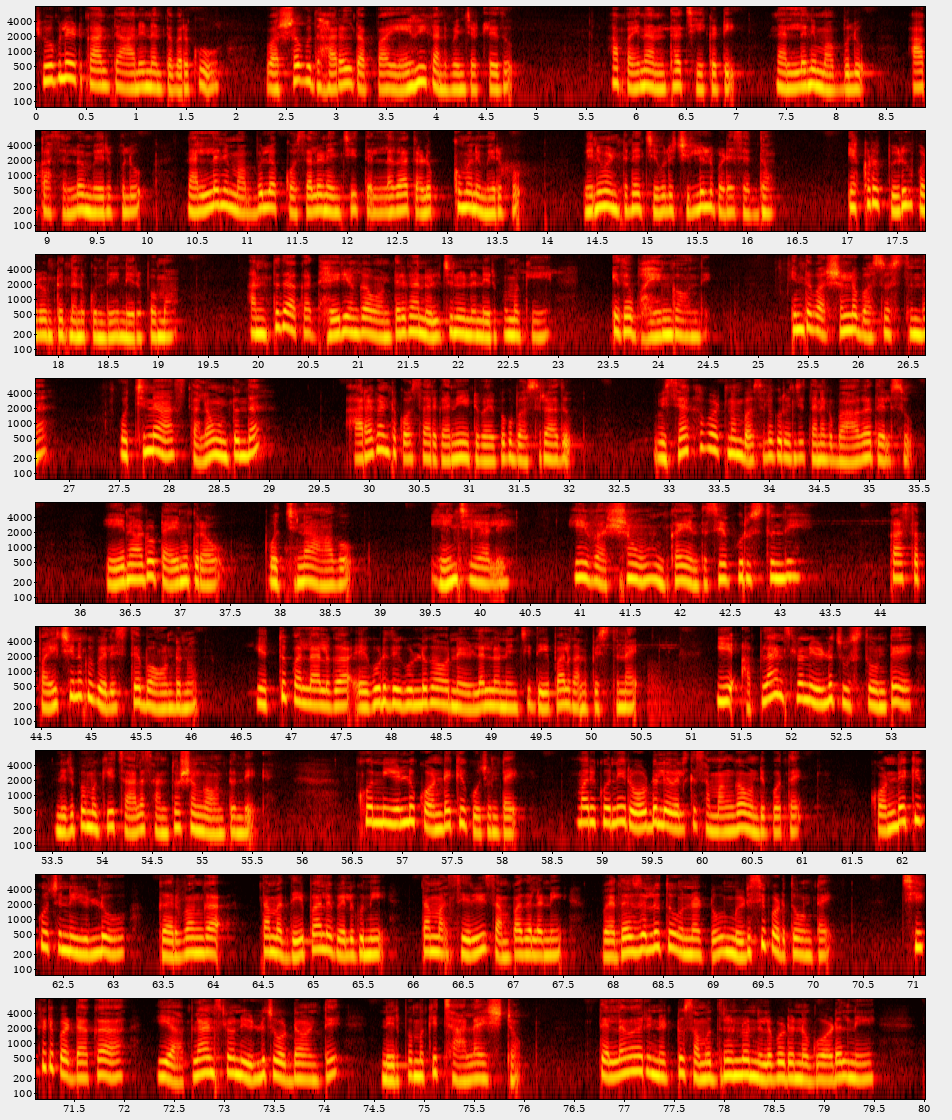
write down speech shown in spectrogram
ట్యూబ్లైట్ కాంతి ఆనినంత వరకు వర్షపు ధారలు తప్ప ఏమీ కనిపించట్లేదు. ఆ పైన అంతా చీకటి నల్లని మబ్బులు ఆకాశంలో మెరుపులు నల్లని మబ్బుల కొసల నుంచి తెల్లగా తళుక్కుమని మెరుపు. వెనువెంటనే చెవులు చిల్లులు పడే శబ్దం. ఎక్కడో పిడుగు పడి ఉంటుందనుకుంది నిరుపమ. అంతదాకా ధైర్యంగా ఒంటరిగా నిల్చునున్న నిరుపమకి ఏదో భయంగా ఉంది. ఇంత వర్షంలో బస్సు వస్తుందా? వచ్చిన స్థలం ఉంటుందా? అరగంటకోసారి కానీ ఇటువైపుకు బస్సు రాదు. విశాఖపట్నం బస్సుల గురించి తనకు బాగా తెలుసు. ఏనాడు టైంకు రావు వచ్చినా ఆగో ఏం చేయాలి? ఈ వర్షం ఇంకా ఎంతసేపు కురుస్తుంది? కాస్త పైచినుకు వెలిస్తే బాగుండును ఎత్తు పల్లాలుగా ఎగుడు దిగుళ్ళుగా ఉన్న ఇళ్ళలో నుంచి దీపాలు కనిపిస్తున్నాయి. ఈ అప్లాంట్స్లోని ఇళ్ళు చూస్తూ ఉంటే నిరుపమకి చాలా సంతోషంగా ఉంటుంది. కొన్ని ఇళ్ళు కొండెక్కి కూర్చుంటాయి మరికొన్ని రోడ్డు లెవెల్కి సమంగా ఉండిపోతాయి. కొండెక్కి కూర్చున్న ఇళ్ళు గర్వంగా తమ దీపాల వెలుగుని తమ సిరి సంపదలని వెదజల్లుతూ ఉన్నట్టు మిడిసి పడుతూ ఉంటాయి. చీకటి పడ్డాక ఈ అప్లాంట్స్లోని ఇళ్ళు చూడడం అంటే నిరుపమకి చాలా ఇష్టం. తెల్లవారినట్టు సముద్రంలో నిలబడిన గోడల్ని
